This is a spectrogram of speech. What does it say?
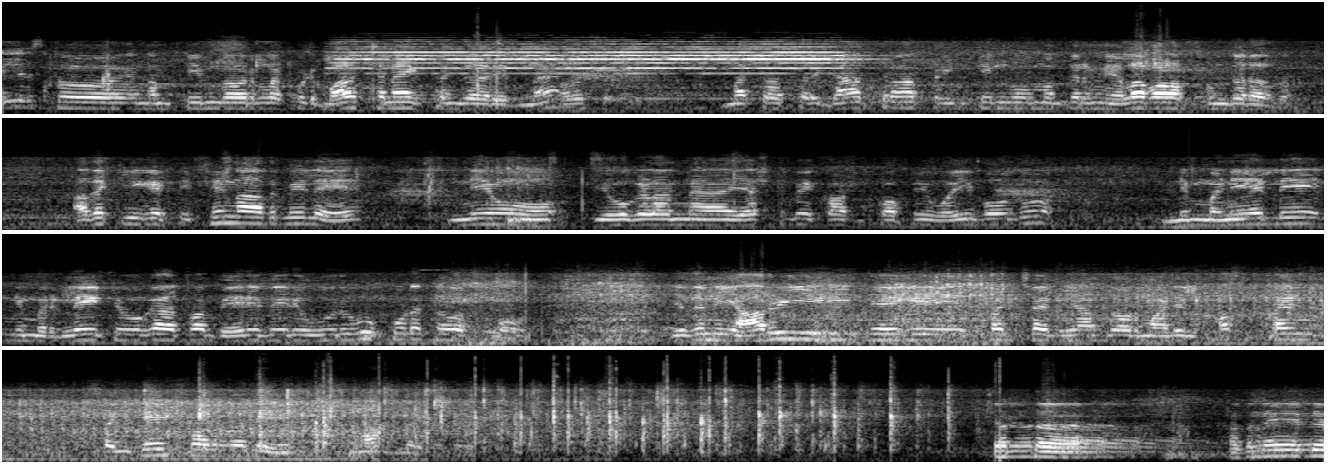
ಎಲ್ಲಿ ನಮ್ಮ ಟೀಮ್ದವರೆಲ್ಲ ಕೂಡಿ ಭಾಳ ಚೆನ್ನಾಗಿ ತಂದಿದ್ದಾರೆ ಇದನ್ನ ಮತ್ತು ಸರ್ ಗಾತ್ರ ಪ್ರಿಂಟಿಂಗು ಮತ್ತು ಎಲ್ಲ ಭಾಳ ಸುಂದರ ಅದು. ಅದಕ್ಕೆ ಈಗ ಟಿಫಿನ್ ಆದಮೇಲೆ ನೀವು ಇವುಗಳನ್ನು ಎಷ್ಟು ಬೇಕು ಅಷ್ಟು ಕಾಪಿ ಒಯ್ಬೋದು. ನಿಮ್ಮ ಮನೆಯಲ್ಲಿ ನಿಮ್ಮ ರಿಲೇಟಿವ್ಗೆ ಅಥವಾ ಬೇರೆ ಬೇರೆ ಊರಿಗೂ ಕೂಡ ಕಳಿಸ್ಬೋದು ಇದನ್ನು ಯಾರೂ ಈ ರೀತಿಯಾಗಿ ಸ್ವಚ್ಛ ಅಭಿಯಾನದವ್ರು ಮಾಡಿಲ್ಲ. ಫಸ್ಟ್ ಟೈಮ್ ಸಂಕೇಶ್ವರದಲ್ಲಿ ಮಾಡಲಾಗಿದೆ ಇವತ್ತ ಹದಿನೈದು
